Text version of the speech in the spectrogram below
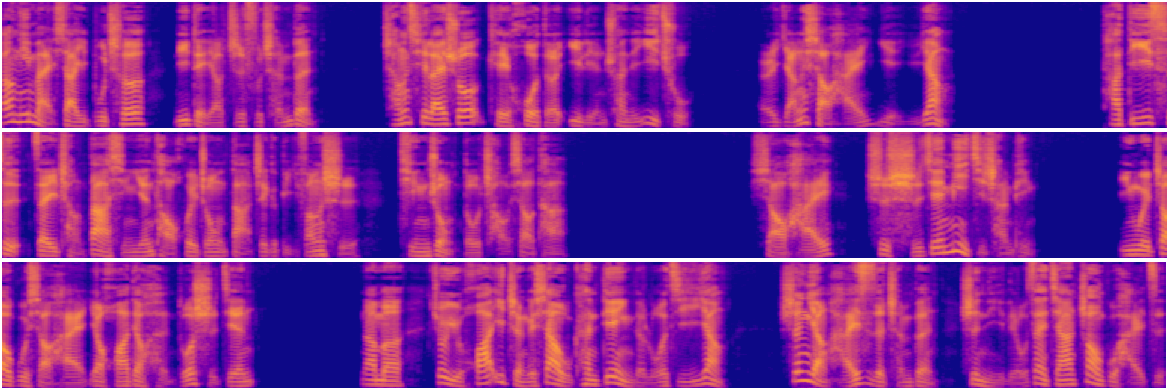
当你买下一部车，你得要支付成本，长期来说可以获得一连串的益处，而养小孩也一样。”他第一次在一场大型研讨会中打这个比方时，听众都嘲笑他。小孩是时间密集产品，因为照顾小孩要花掉很多时间。那么，就与花一整个下午看电影的逻辑一样，生养孩子的成本是你留在家照顾孩子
